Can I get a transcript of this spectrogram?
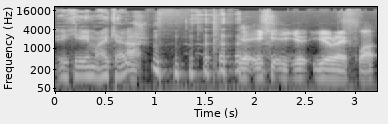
AKA my couch. yeah, aka your, your uh, flat.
